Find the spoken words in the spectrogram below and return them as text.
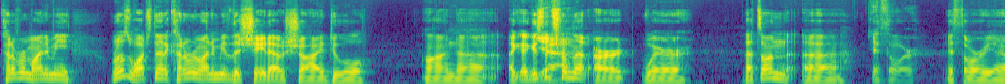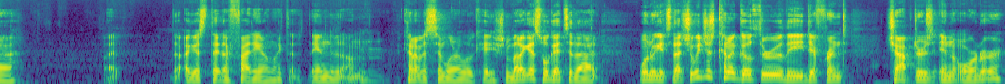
kind of reminded me when I was watching that. It kind of reminded me of the Shade Out Shy duel on. Uh, I, I guess it's from that art where that's on uh, Ithor. Ithoria, but th- I guess they- they're fighting on like the, they ended on Mhm. kind of a similar location. But I guess we'll get to that when we get to that. Should we just kind of go through the different chapters in order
